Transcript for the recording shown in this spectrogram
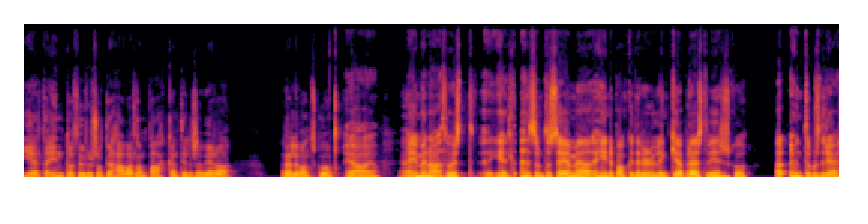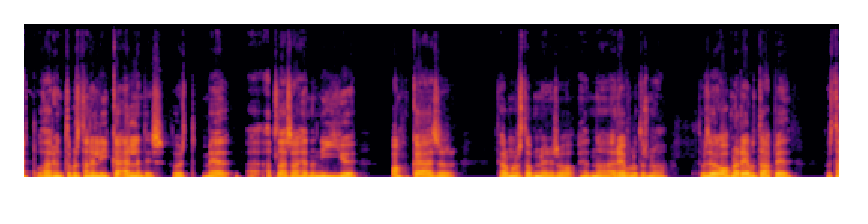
ég held að Indó þurfi svolítið að hafa allan pakkan til þess að vera relevant sko. Já, já, en ég meina, þú veist ég held það sem þú segja með að hini bankarnir eru lengi að bregðast við þessu sko það er 100% rétt og það er 100% þannig líka erlendis, þú veist, með alla þessa hérna nýju banka eða þessar fjármálastofnir eins og hérna Revolut og svona. Þú veist, þegar þú opnar Revolut appið þú veist,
